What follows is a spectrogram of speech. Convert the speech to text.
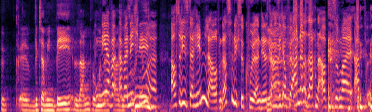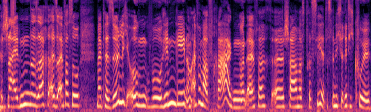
äh, Vitamin B-Land, wo man Nee, aber, aber nicht nur. Auch so dieses Dahinlaufen, das finde ich so cool an dir. Das ja, kann man sich auch für andere Sachen ab, so mal abschneiden. Eine Sache. Also einfach so mal persönlich irgendwo hingehen und einfach mal fragen und einfach äh, schauen, was passiert. Das finde ich richtig cool.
